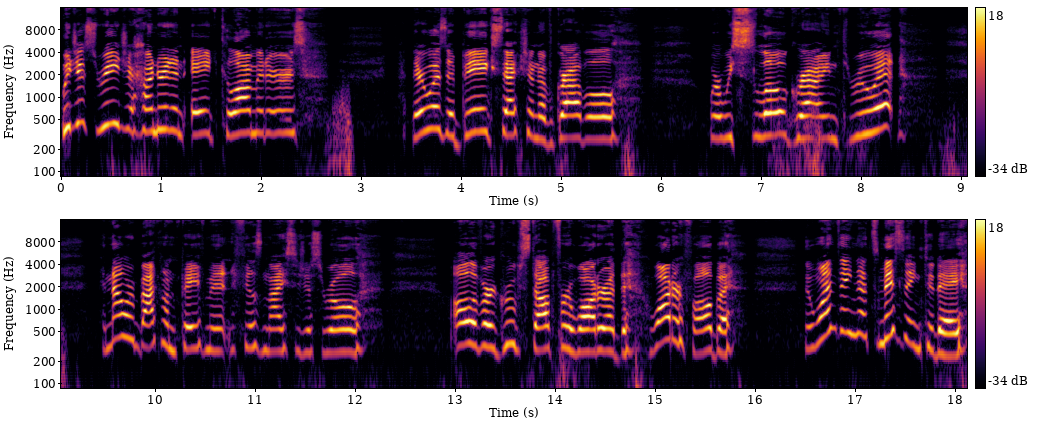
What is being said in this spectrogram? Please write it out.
we just reached 108 kilometers. There was a big section of gravel where we slow grind through it. And now we're back on pavement. It feels nice to just roll. All of our group stopped for water at the waterfall, but the one thing that's missing today,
